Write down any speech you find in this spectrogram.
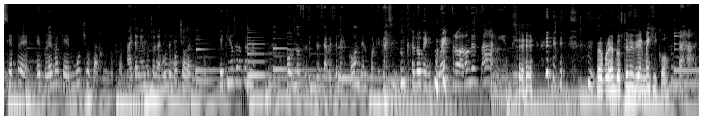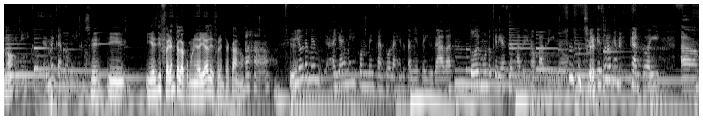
Siempre, el problema es que hay muchos latinos también. Hay también muchos latinos. Muchos, latinos. Y es que yo creo que no, o no sé, a veces me esconden porque casi nunca los encuentro. ¿A dónde están, mi gente? Sí. Pero por ejemplo, usted vivió en México, Ajá, ¿No? en México. A mí me encantó México. sí, y, y es diferente la comunidad allá, diferente acá, ¿no? Ajá. Sí. Y yo también, allá en México me encantó, la gente también te ayudaba, todo el mundo quería ser madrino o padrino. Sí. Eso es lo que me encantó ahí. Am,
